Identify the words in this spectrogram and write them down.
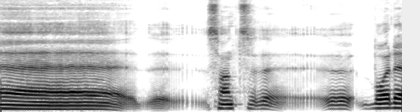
Eh, sant eh, Både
